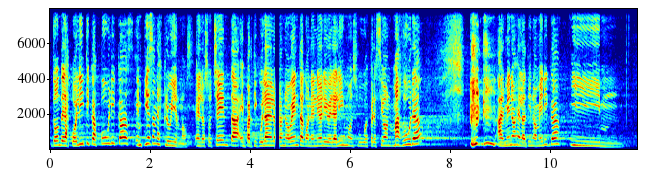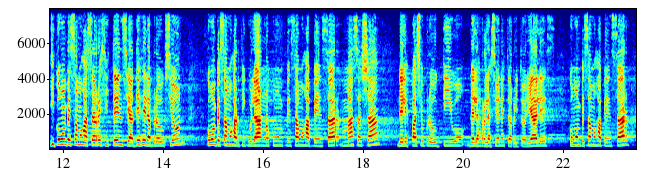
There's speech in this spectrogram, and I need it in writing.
donde las políticas públicas empiezan a excluirnos. En los 80, en particular en los 90, con el neoliberalismo en su expresión más dura, al menos en Latinoamérica, y, y cómo empezamos a hacer resistencia desde la producción, cómo empezamos a articularnos, cómo empezamos a pensar más allá del espacio productivo, de las relaciones territoriales, cómo empezamos a pensar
